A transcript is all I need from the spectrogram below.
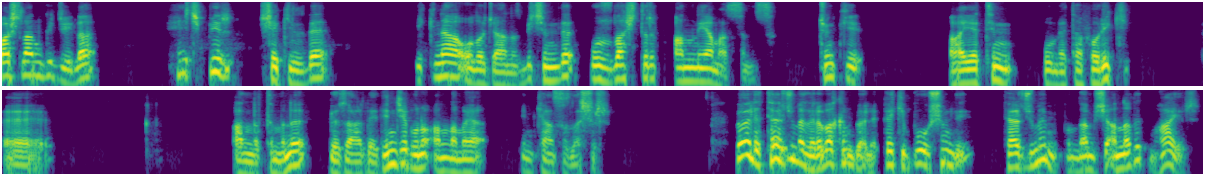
başlangıcıyla hiçbir şekilde ikna olacağınız biçimde uzlaştırıp anlayamazsınız. Çünkü ayetin bu metaforik e, anlatımını göz ardı edince bunu anlamaya imkansızlaşır. Böyle tercümelere bakın böyle. Peki bu şimdi tercüme mi? Bundan bir şey anladık mı? Hayır.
